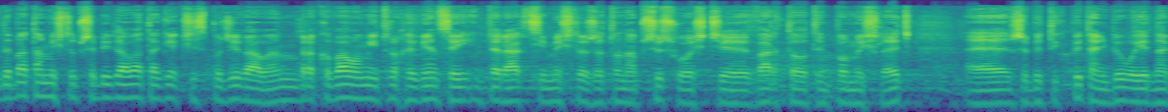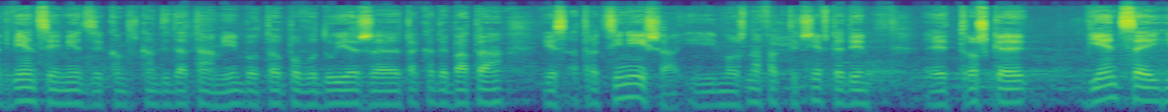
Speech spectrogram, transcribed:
Debata myślę przebiegała tak jak się spodziewałem. Brakowało mi trochę więcej interakcji. Myślę, że to na przyszłość e, warto o tym pomyśleć, e, żeby tych pytań było jednak więcej między kontrkandydatami, bo to powoduje, że taka debata jest atrakcyjniejsza i można faktycznie wtedy e, troszkę więcej,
